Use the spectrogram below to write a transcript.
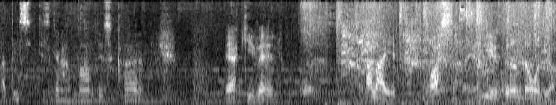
Cadê esse desgramado desse cara, bicho? É aqui, velho. Olha lá ele. Nossa, velho. Ali, grandão ali, ó.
